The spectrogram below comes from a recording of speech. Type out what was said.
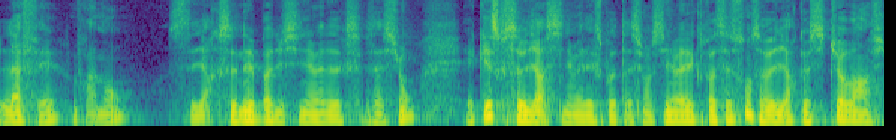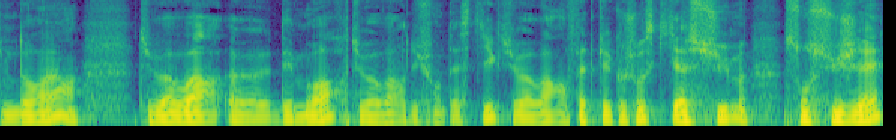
l'a fait, vraiment. C'est-à-dire que ce n'est pas du cinéma d'exploitation. Et qu'est-ce que ça veut dire, cinéma d'exploitation? Cinéma d'exploitation, ça veut dire que si tu vas voir un film d'horreur, tu vas voir euh, des morts, tu vas voir du fantastique, tu vas voir en fait quelque chose qui assume son sujet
